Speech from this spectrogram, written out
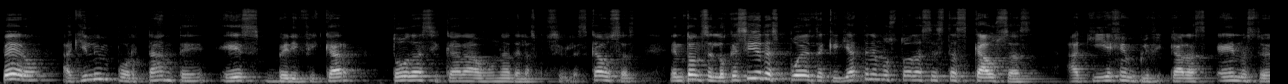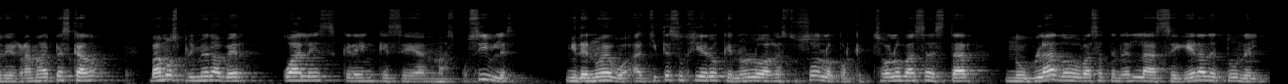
Pero aquí lo importante es verificar todas y cada una de las posibles causas. Entonces, lo que sigue después de que ya tenemos todas estas causas aquí ejemplificadas en nuestro diagrama de pescado, vamos primero a ver cuáles creen que sean más posibles. Y de nuevo, aquí te sugiero que no lo hagas tú solo, porque solo vas a estar nublado, vas a tener la ceguera de túnel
